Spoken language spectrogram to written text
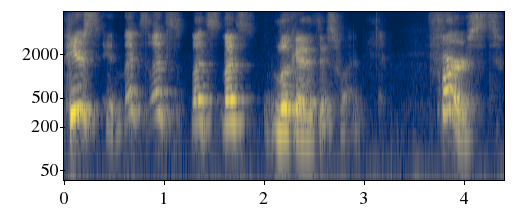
here's let's let's let's let's look at it this way. First,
